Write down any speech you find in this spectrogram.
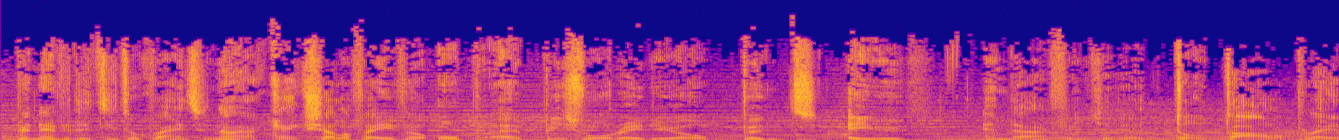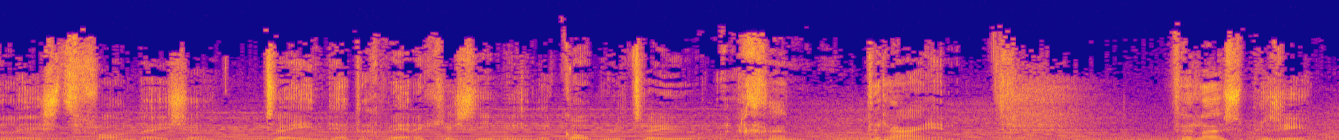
Ik ben even de titel kwijt. Nou ja, kijk zelf even op uh, peacefulradio.eu. En daar vind je de totale playlist van deze 32 werkjes die we in de komende twee uur gaan draaien. Veel luisterplezier.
